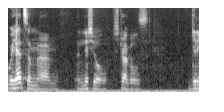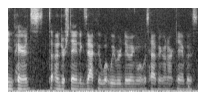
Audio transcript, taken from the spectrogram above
We had some um, initial struggles getting parents to understand exactly what we were doing, what was happening on our campus.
